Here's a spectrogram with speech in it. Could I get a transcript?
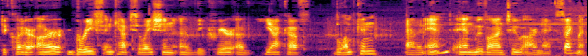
declare our brief encapsulation of the career of Yakov Blumkin at an end and move on to our next segment.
